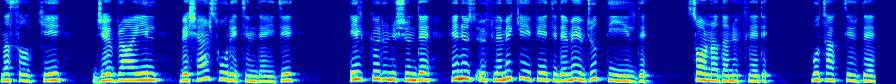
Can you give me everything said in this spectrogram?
Nasıl ki Cebrail beşer suretindeydi, ilk görünüşünde henüz üfleme keyfiyeti de mevcut değildi. Sonradan üfledi. Bu takdirde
